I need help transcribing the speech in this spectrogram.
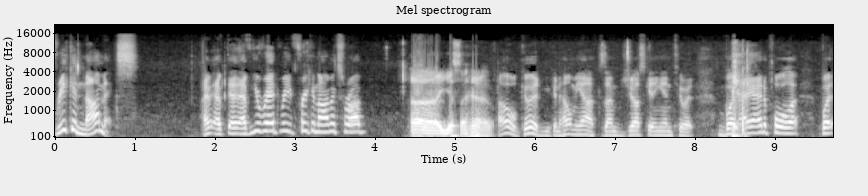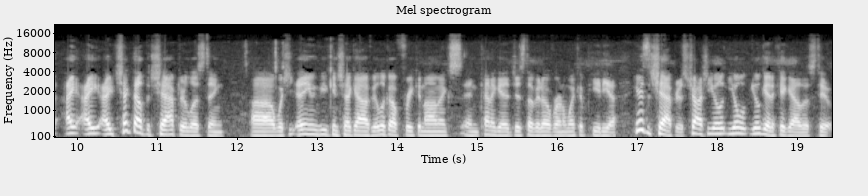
Freakonomics. I, I, have you read Freakonomics, Rob? Uh, yes, I have. Oh, good. You can help me out because I'm just getting into it. But I had to pull up. But I, I, I checked out the chapter listing, uh, which any of you can check out if you look up Freakonomics and kind of get a gist of it over on Wikipedia. Here's the chapters. Chachi, you'll you'll you'll get a kick out of this too.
